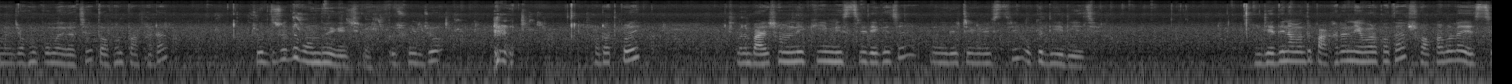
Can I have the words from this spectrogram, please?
মানে যখন কমে গেছে তখন পাখাটা চলতে চলতে বন্ধ হয়ে গেছিল। তো সূর্য হঠাৎ করে মানে বাড়ির সামনে কি মিস্ত্রি দেখেছে? ইলেকট্রিক মিস্ত্রি ওকে দিয়ে দিয়েছে। যেদিন আমাদের পাখাটা নেওয়ার কথা সকালবেলা এসছে,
